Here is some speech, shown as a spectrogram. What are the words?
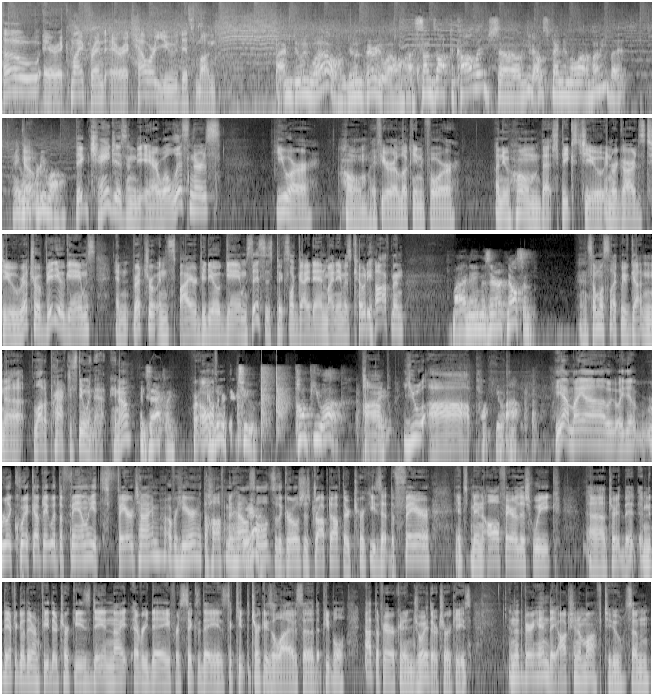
Oh, Eric, my friend Eric, how are you this month? I'm doing well. I'm doing very well. Uh, son's off to college, so you know, spending a lot of money, but There you doing go. pretty well. Big changes in the air. Well, listeners, you are home if you're looking for a new home that speaks to you in regards to retro video games and retro inspired video games. This is Pixel Gaiden. My name is Cody Hoffman. My name is Eric Nelson. And it's almost like we've gotten uh, a lot of practice doing that, you know? Exactly. We're And almost we're here to pump you up. pump Right. you up. Pump you up. Yeah, my uh, we- really quick update with the family. It's fair time over here at the Hoffman household. So the girls just dropped off their turkeys at the fair. It's been all fair this week. Uh, tur- they, they have to go there and feed their turkeys day and night every day for six days to keep the turkeys alive, so that people at the fair can enjoy their turkeys. And at the very end, they auction them off to some,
